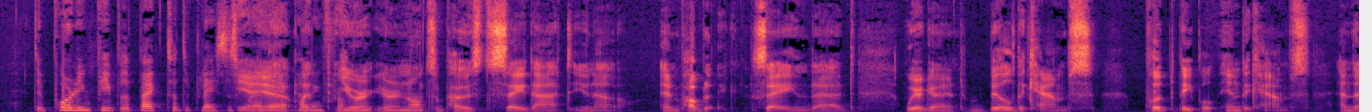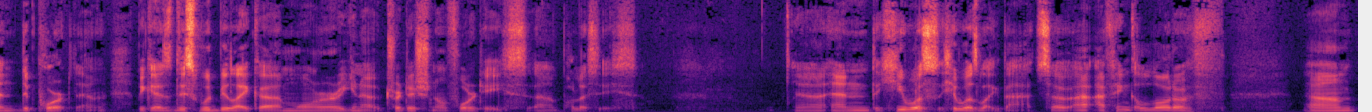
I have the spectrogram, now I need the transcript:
deporting people back to the places yeah, where yeah, they're coming but from. You're you're not supposed to say that, you know, in public, saying that we're going to build the camps put people in the camps and then deport them because this would be like a more you know traditional 40s uh, policies uh, and he was he was like that so I, I think a lot of um,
